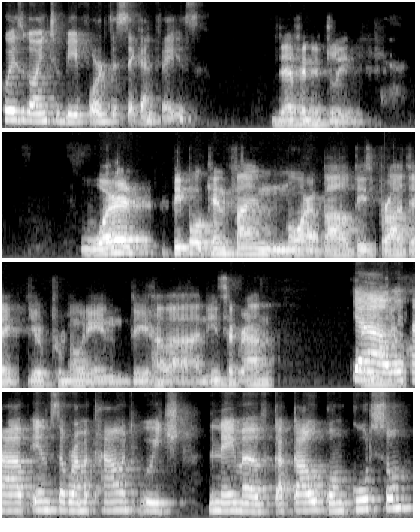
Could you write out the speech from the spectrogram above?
who is going to be for the second phase. Definitely where people can find more about this project you're promoting do you have an instagram yeah page? we have instagram account which the name of cacao concurso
